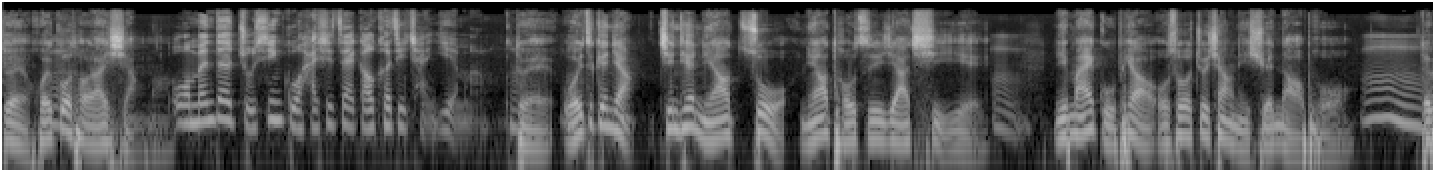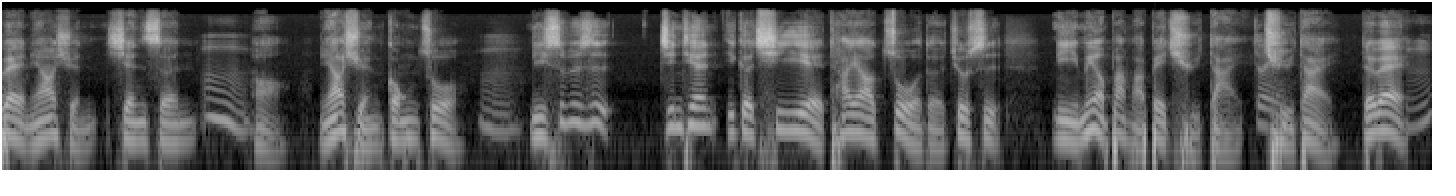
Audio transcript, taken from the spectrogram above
对，回过头来想嘛、嗯，我们的主心骨还是在高科技产业嘛。嗯、对，我一直跟你讲，今天你要做，你要投资一家企业，嗯，你买股票，我说就像你选老婆，嗯，对不对？你要选先生，嗯，好、哦，你要选工作，嗯，你是不是今天一个企业他要做的就是你没有办法被取代，取代。对不对？嗯、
